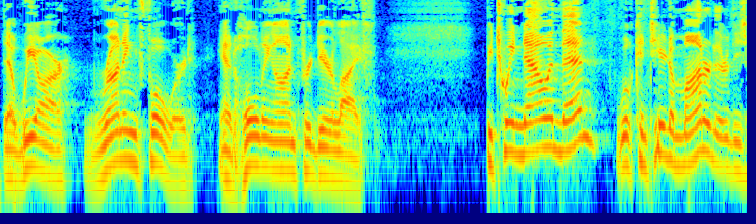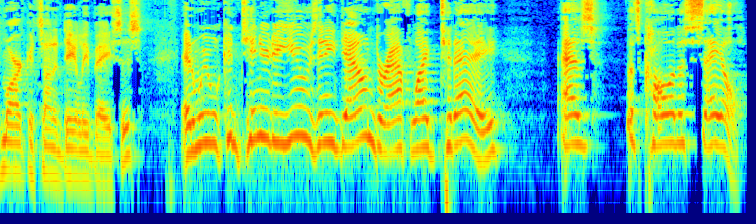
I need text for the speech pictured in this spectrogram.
that we are running forward and holding on for dear life. Between now and then, we'll continue to monitor these markets on a daily basis, and we will continue to use any downdraft like today as, let's call it a sale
